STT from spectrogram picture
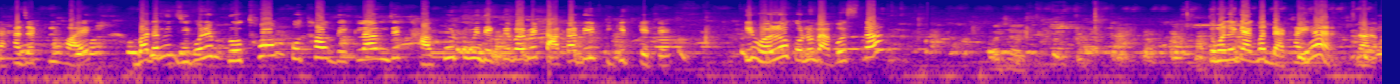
দেখা যাক কি হয়। বাট আমি জীবনে প্রথম কোথাও দেখলাম যে ঠাকুর তুমি দেখতে পারবে টাকা দিয়ে টিকিট কেটে। কি হলো? কোনো ব্যবস্থা। তোমাদেরকে একবার দেখাই হ্যাঁ? দাঁড়াও।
